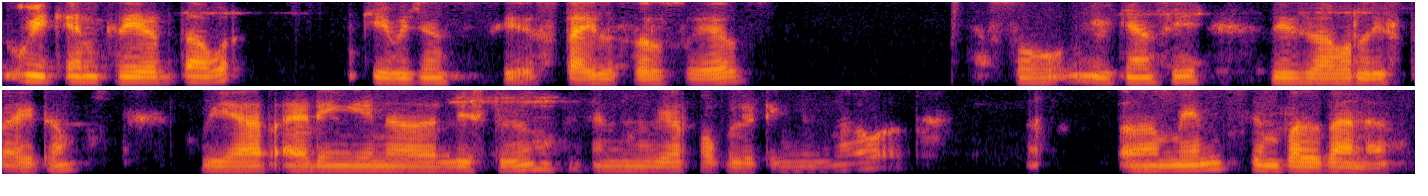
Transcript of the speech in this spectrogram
we can create our kvision styles also so you can see this is our list item. We are adding in a list and we are populating in our uh, main simple panel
